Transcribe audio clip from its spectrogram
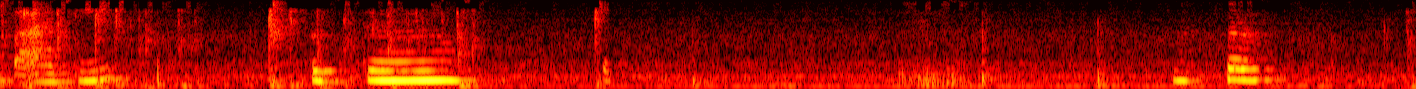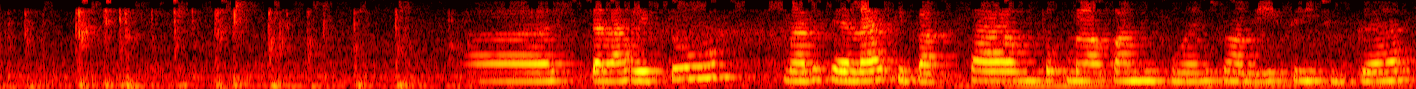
Pak Adi. Eh, setelah itu Marcella dipaksa untuk melakukan hubungan suami istri juga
